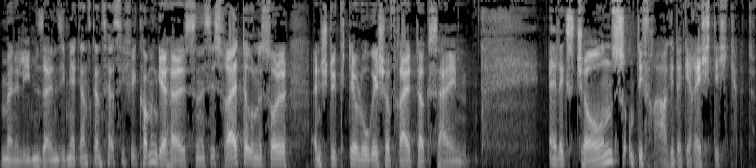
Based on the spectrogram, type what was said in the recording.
Meine Lieben, seien Sie mir ganz, ganz herzlich willkommen geheißen. Es ist Freitag und es soll ein Stück theologischer Freitag sein. Alex Jones und die Frage der Gerechtigkeit.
